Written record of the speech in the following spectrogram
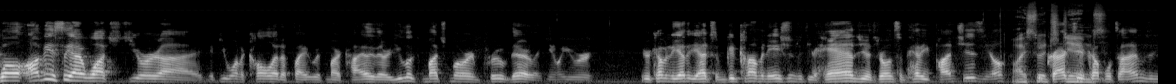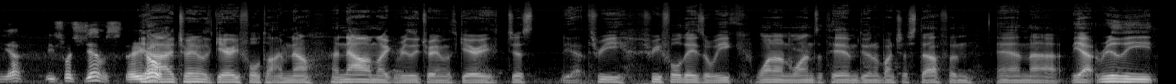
Well, obviously, I watched your, uh, if you want to call it a fight with Mark Kiley there. You looked much more improved there. Like, you know, you were you were coming together. You had some good combinations with your hands. You're throwing some heavy punches, you know. Oh, I He switched cracked you a couple times, and yeah, you switched gyms. There you Yeah, go. I train with Gary full time now, and now I'm like really training with Gary. Just yeah, three three full days a week, one on ones with him, doing a bunch of stuff, and and uh, yeah, really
